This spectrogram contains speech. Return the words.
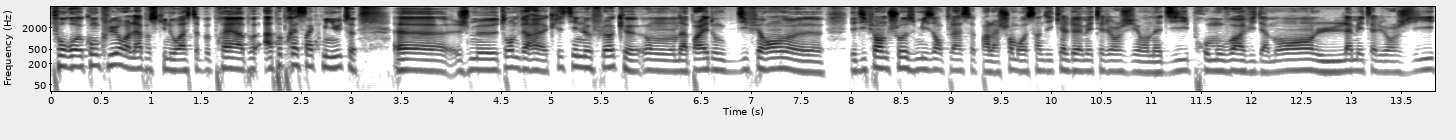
pour conclure, là, parce qu'il nous reste à peu près à peu près 5 minutes, je me tourne vers Christine Lefloc. On a parlé donc différents euh, des différentes choses mises en place par la Chambre syndicale de la métallurgie. On a dit promouvoir évidemment la métallurgie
